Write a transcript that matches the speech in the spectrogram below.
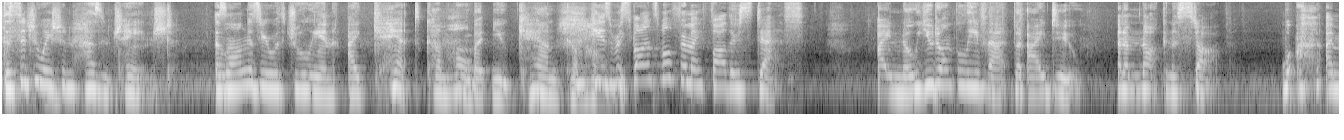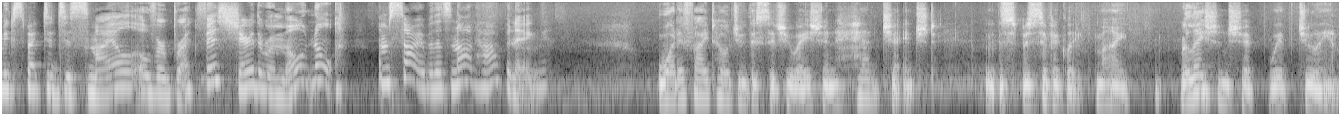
The situation hasn't changed. As long as you're with Julian, I can't come home. But you can come home. He's responsible for my father's death. I know you don't believe that, but I do. And I'm not gonna stop. Well, I'm expected to smile over breakfast, share the remote? No, I'm sorry, but that's not happening. What if I told you the situation had changed? Specifically, my relationship with Julian.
